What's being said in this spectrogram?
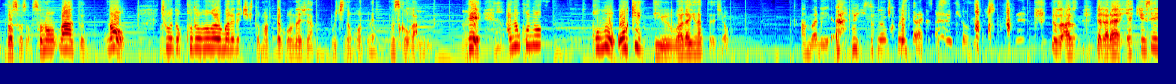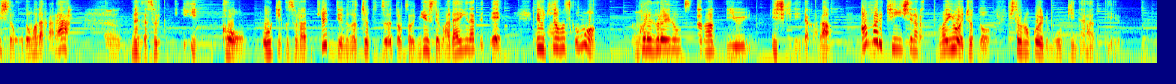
そうそうそう、そのマー君の、ちょうど子供が生まれた時期と全く同じなの、うちの子って、息子が。うん。で、あの子の子も大きいっていう話題になったでしょ？あんまり人の声が興味ないそうそうあのだから野球選手の子供だから、うん。なんかそれにこう大きく育ってるっていうのがちょっとずっとそのニュースで話題になってて、でうちの息子もうん。これぐらいの大きさだなっていう意識でいたから、あんまり気にしてなかった。まあ、要はちょっと人の声よりも大きいんだなっていう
